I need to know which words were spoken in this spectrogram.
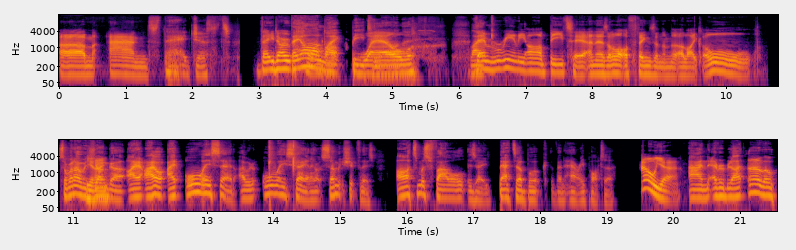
Um, and they're just they don't. They are like B well. they Like, really are B tier, and there's a lot of things in them that are like, oh, So when I was you know. younger, I, I I always said I would always say, and I got so much shit for this. Artemis Fowl is a better book than Harry Potter, Oh yeah. and everybody like, oh well,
